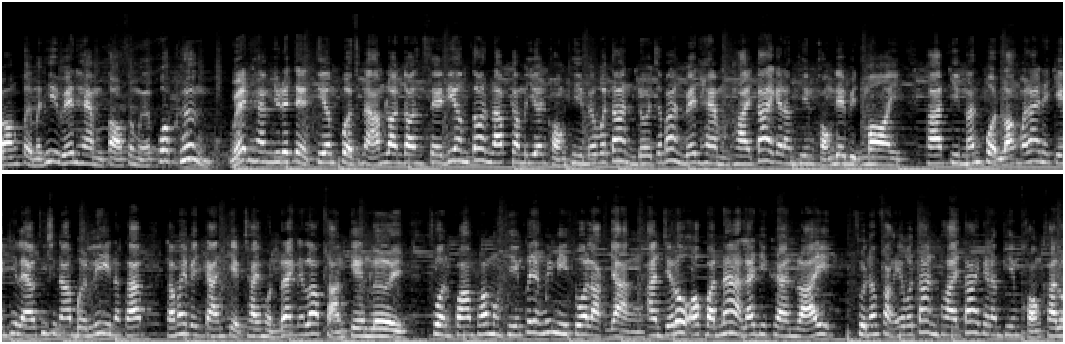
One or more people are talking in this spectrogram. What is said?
รองเปิดมาที่เวสต์แฮมต่อเสมอควบครึ่ง เวสต์แฮมยูไนเต็ดเตรียมเปิดสนามลอนดอนสเตเดียมต้อนรับการมาเยือนของทีมเอเวอร์ตันโดยเจะบ้านเวสต์แฮมภายใต้การนำทีมของเดวิดมอยพาทีมนั้นปลดล็อกมาได้ในเกมที่แล้วที่ชนะเบอร์ลี่นะครับทำให้เป็นการเก็บชัยหนแรกในรอบ 3 เกมเลย ส่วนความพร้อมของทีมก็ยังไม่มีตัวหลักอย่างอันเจโลออกบาน่าและดีแครนไรท์ ส่วนทางฝั่งเอเวอร์ตันภายใต้การนำทีมของคาร์โล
